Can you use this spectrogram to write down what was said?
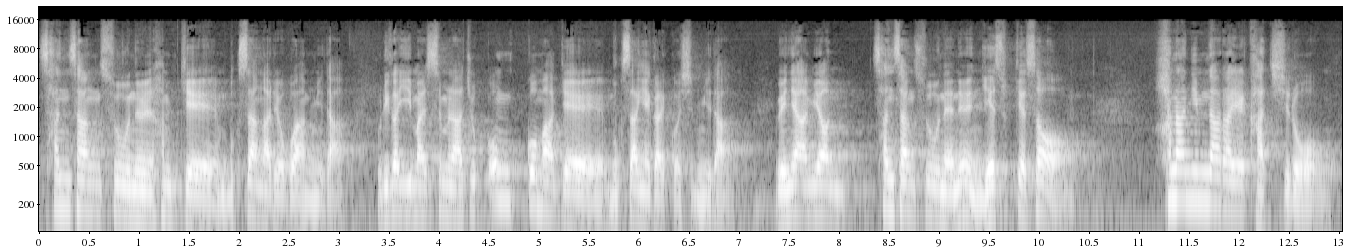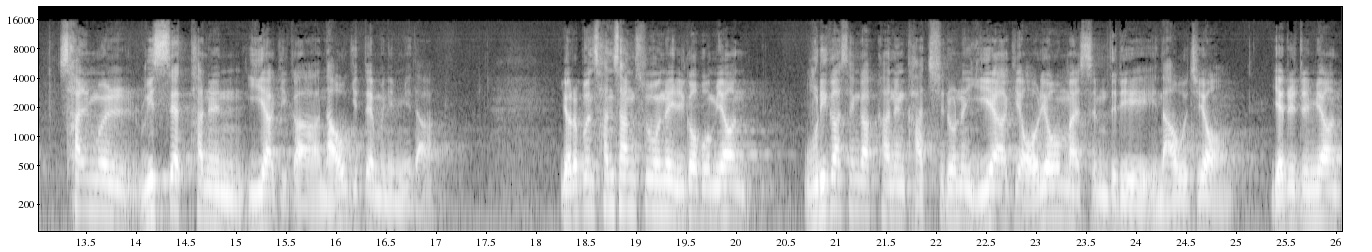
산상수훈을 함께 묵상하려고 합니다. 우리가 이 말씀을 아주 꼼꼼하게 묵상해 갈 것입니다. 왜냐하면 산상수훈에는 예수께서 하나님 나라의 가치로 삶을 리셋하는 이야기가 나오기 때문입니다. 여러분 산상수훈을 읽어보면 우리가 생각하는 가치로는 이해하기 어려운 말씀들이 나오지요. 예를 들면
